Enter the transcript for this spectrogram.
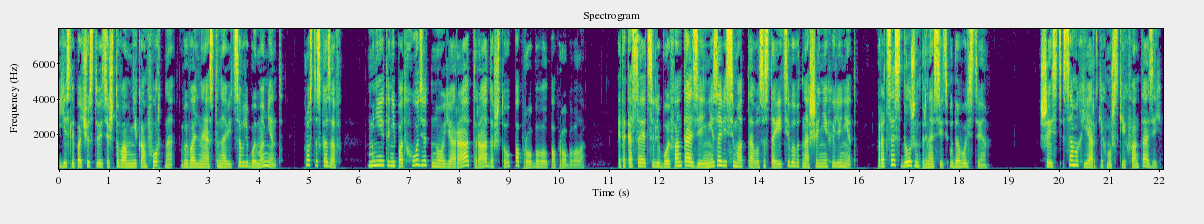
Если почувствуете, что вам некомфортно, вы вольны остановиться в любой момент. Просто сказав Мне это не подходит, но я рад, рада, что попробовал, попробовала. Это касается любой фантазии, независимо от того, состоите вы в отношениях или нет. Процесс должен приносить удовольствие. Шесть самых ярких мужских фантазий.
